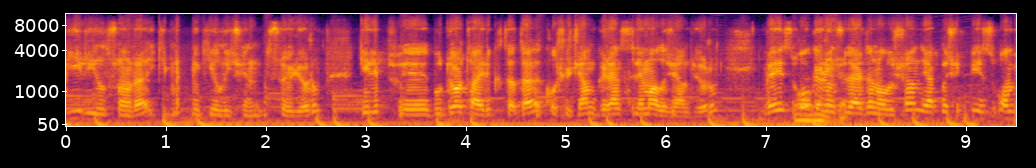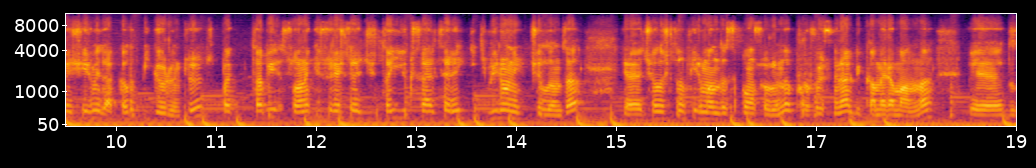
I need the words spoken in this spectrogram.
bir yıl sonra 2012 yılı için söylüyorum. Gelip e, bu dört ayrı kıtada koşacağım. Grand Slam'ı alacağım diyorum. Ve o görüntülerden oluşan yaklaşık bir 15-20 dakikalık bir görüntü. Tabii sonraki süreçte çıtayı yükselterek 2013 yılında e, çalıştığım firmanın da sponsorunda profesyonel bir kameramanla e, The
